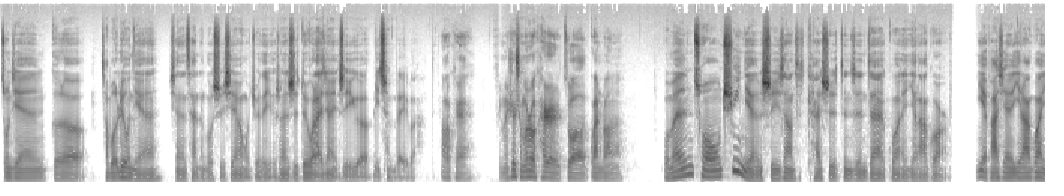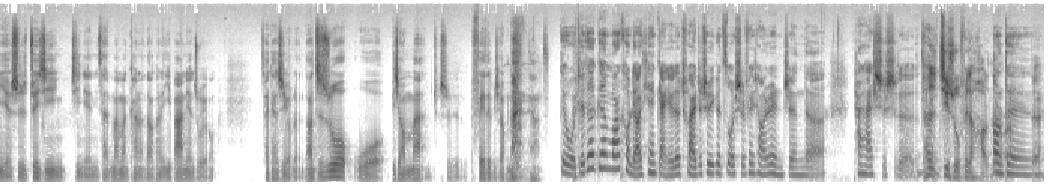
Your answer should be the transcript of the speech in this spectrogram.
中间隔了差不多六年，现在才能够实现。我觉得也算是对我来讲也是一个里程碑吧。OK，你们是什么时候开始做罐装的？我们从去年实际上开始真正在灌易拉罐儿，你也发现易拉罐也是最近几年你才慢慢看得到，可能一八年左右才开始有人，然后只是说我比较慢，就是飞得比较慢这样子。对，我觉得跟 Marco 聊天，感觉得出来，这是一个做事非常认真的、踏踏实实的。他是技术非常好的那哦种人，对对，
